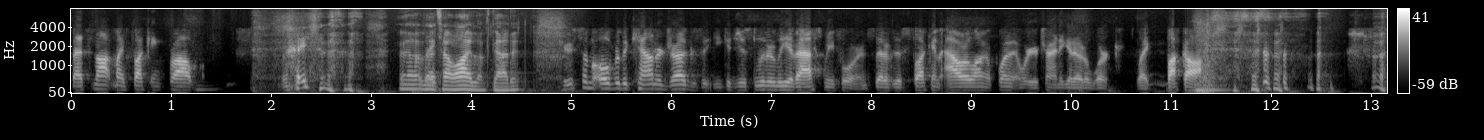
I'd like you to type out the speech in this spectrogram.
That's not my fucking problem. Right? Well, that's how I looked at it. Here's some over the counter drugs that you could just literally have asked me for instead of this fucking hour long appointment where you're trying to get out of work. Like, fuck off.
